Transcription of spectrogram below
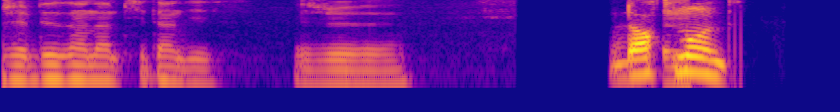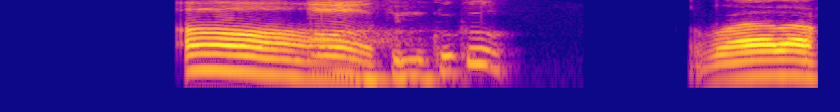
J'ai besoin d'un petit indice. Je. Dortmund. Oh, Oh, c'est Moukoko. Voilà.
